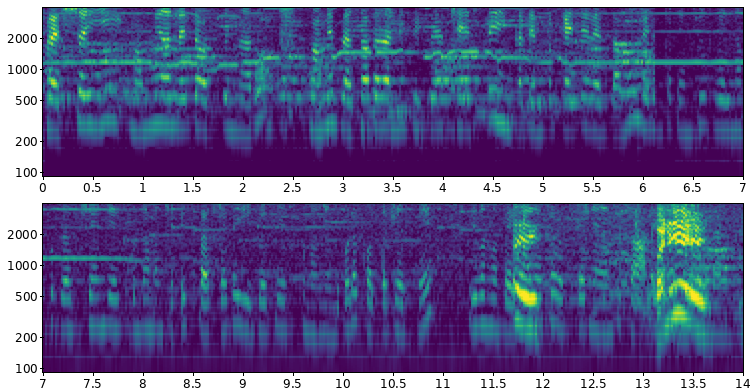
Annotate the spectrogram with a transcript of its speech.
ఫ్రెష్ అయ్యి మమ్మీ వాళ్ళు అయితే వస్తున్నారు. మమ్మీ ప్రసాదాలన్నీ ప్రిపేర్ చేస్తే ఇంకా టెంపుల్కి అయితే వెళ్తాము. ఇంకా టెంపుల్కి వెళ్ళినప్పుడు డ్రెస్ చేంజ్ చేసుకుందాం అని చెప్పేసి ఫస్ట్ అయితే ఈ డ్రెస్ వేసుకున్నాను. ఇది కూడా కొత్త డ్రెస్సే. ఇది కూడా మా పెద్ద అయితే వచ్చారు. నేనంటే చాలా పని. ఇష్టం దానికి.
